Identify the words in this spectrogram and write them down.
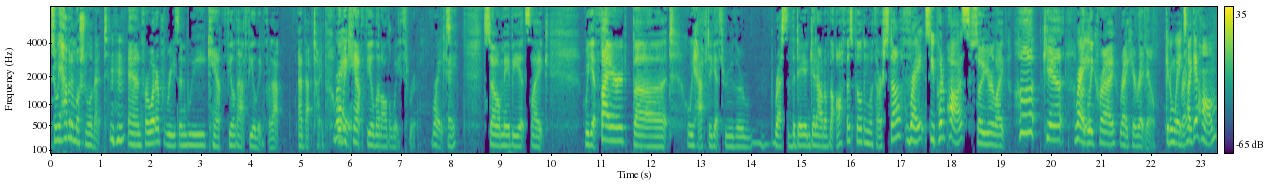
So we have an emotional event, Mm-hmm. and for whatever reason, we can't feel that feeling for that at that time, or we can't feel it all the way through. Right. Okay. So maybe it's like we get fired, but we have to get through the rest of the day and get out of the office building with our stuff. Right. So you put a pause. So you're like, huh, can't Right. ugly cry right here, right now. Gonna wait till I get home.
